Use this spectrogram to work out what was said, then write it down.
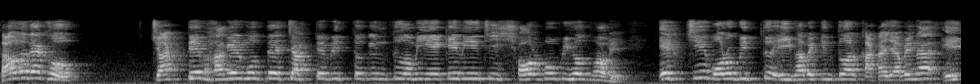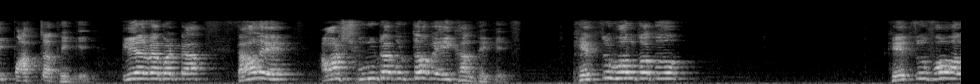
তাহলে দেখো, চারটে ভাগের মধ্যে চারটে বৃত্ত কিন্তু আমি এঁকে নিয়েছি সর্ববৃহৎ ভাবে এর চেয়ে বড় বৃত্ত এইভাবে কিন্তু আর কাটা যাবে না এই পাতটা থেকে। ক্লিয়ার ব্যাপারটা? তাহলে আমার শুরুটা করতে হবে এইখান থেকে। ক্ষেত্রফল কত? ক্ষেত্রফল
